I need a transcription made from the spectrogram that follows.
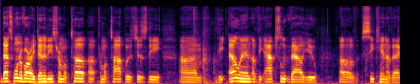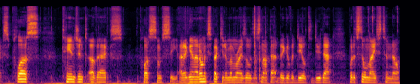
that's one of our identities from up top uh, from up top which is the um, the ln of the absolute value of secant of x plus tangent of x plus some c. And again, I don't expect you to memorize those. It's not that big of a deal to do that, but it's still nice to know.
